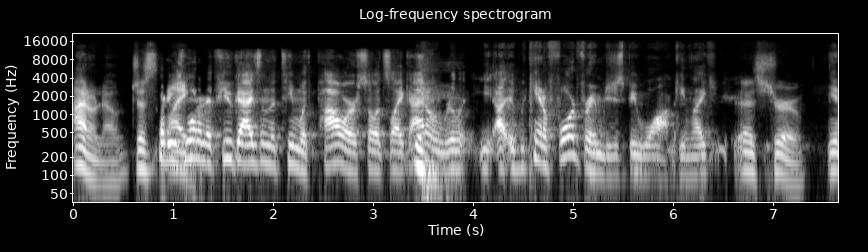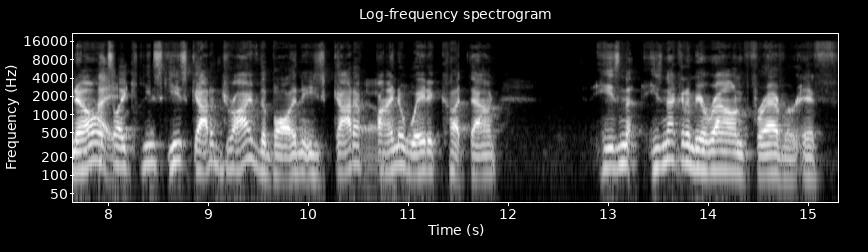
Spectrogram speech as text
I don't know, just but he's like, one of the few guys on the team with power, so it's like I don't really we can't afford for him to just be walking. Like that's true. You know, it's I, like he's he's got to drive the ball and he's got to yeah. find a way to cut down he's not he's not going to be around forever if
